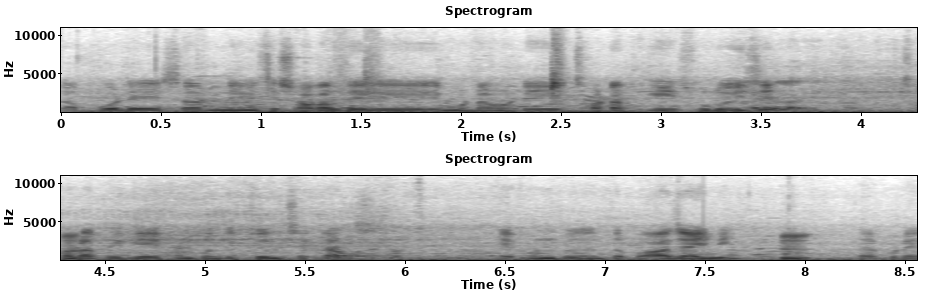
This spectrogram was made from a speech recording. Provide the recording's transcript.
বোর্ডে সব নেমেছে সকাল থেকে মোটামুটি ছটা থেকে শুরু হয়েছে। ছটা থেকে এখন পর্যন্ত চলছে কাজ। এখন পর্যন্ত পাওয়া যায়নি। তারপরে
